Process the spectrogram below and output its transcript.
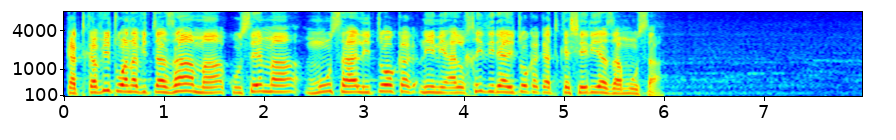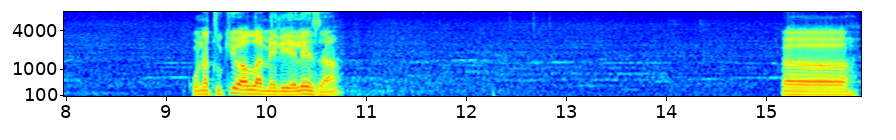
katika vitu wanavitazama kusema Musa alitoka nini Al-Khidri alitoka katika sheria za Musa kuna tukio Allah amelieleza Uh,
